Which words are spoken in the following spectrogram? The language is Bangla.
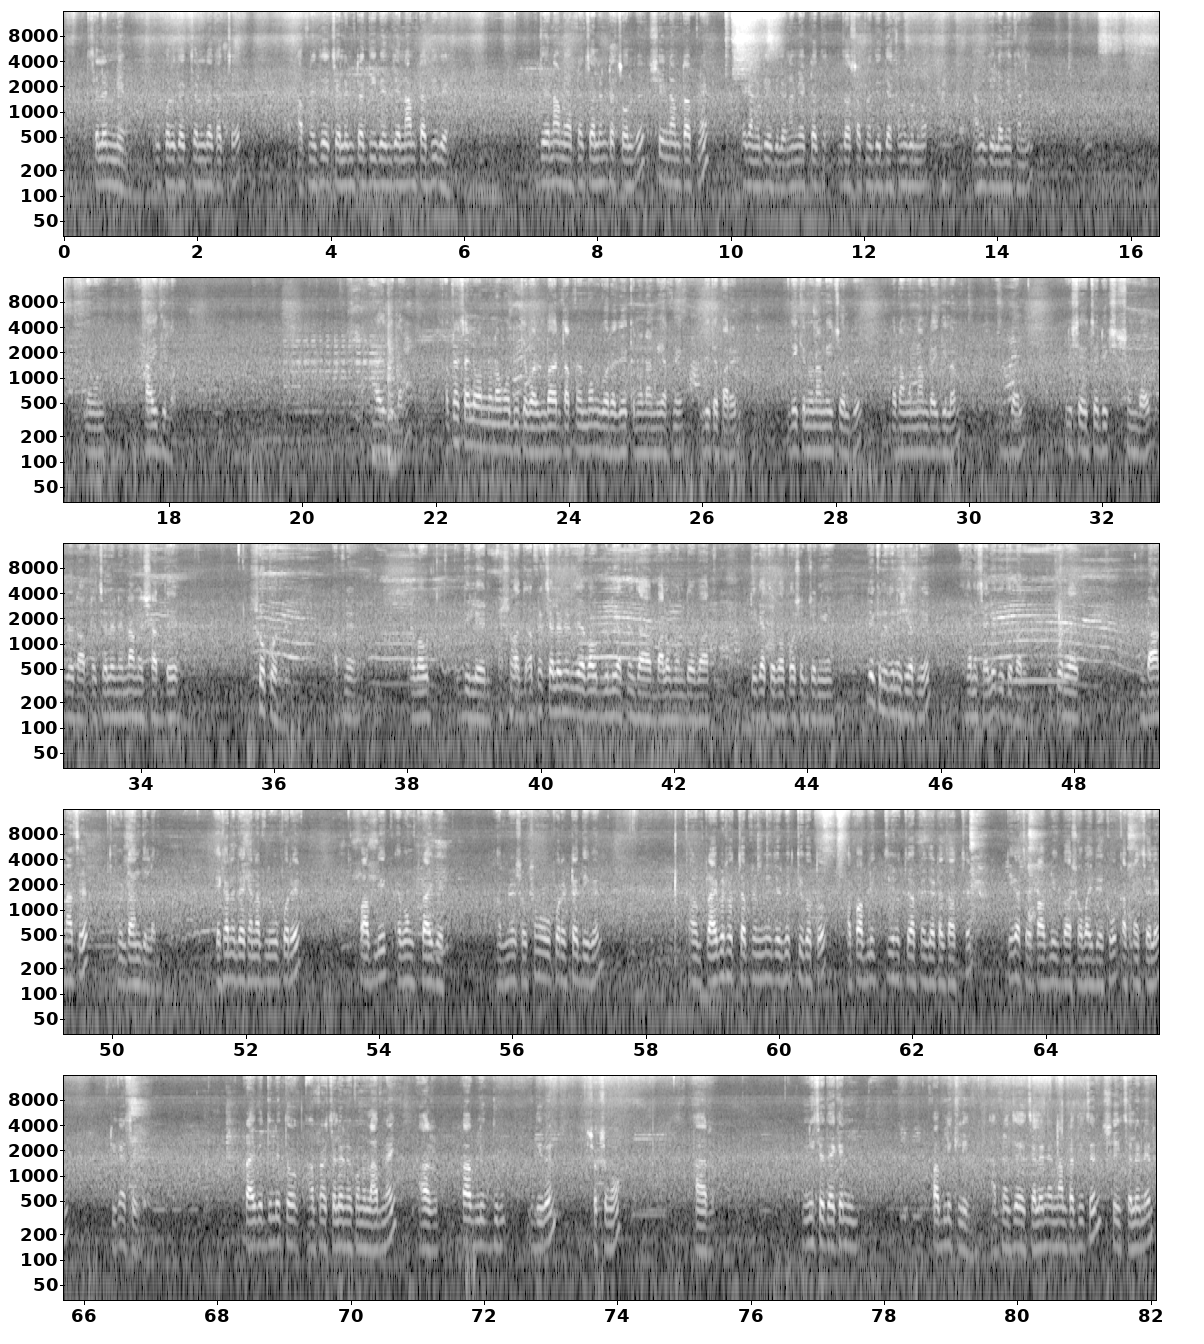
চ্যানেল নেম উপরে দেখ চ্যানেল দেখাচ্ছে, আপনি যে চ্যানেলটা দিবেন, যে নামটা দিবেন, যে নামে আপনার চ্যানেলটা চলবে, সেই নামটা আপনি এখানে দিয়ে দিলেন। আমি একটা জাস্ট আপনাদের দেখানোর জন্য আমি দিলাম এখানে। যেমন হাই দিলাম। হাই দিলাম। আপনার চাইলে অন্য নামও দিতে পারেন বা আপনার মন করে যে কোনো নামই আপনি দিতে পারেন। যে কোনো নামেই চলবে। বাট আমার নামটাই দিলাম। ইকবাল। নিশ্চয়ই হচ্ছে ডিসক্রিপশন সম্ভব, যেটা আপনার চ্যানেলের নামের সাথে শো করবে। আপনি অ্যাবাউট দিলেন। আপনার চ্যানেলের যে অ্যাবাউটগুলি আপনি যা ভালো মন্দ বা ঠিক আছে বা প্রশংসনীয় যে কোনো জিনিসই আপনি এখানে চাইলে দিতে পারেন। উপরে ডান আছে আমি ডান দিলাম। এখানে দেখেন আপনি উপরে পাবলিক এবং প্রাইভেট। আপনি সবসময় উপরেরটা দিবেন। কারণ প্রাইভেট হচ্ছে আপনার নিজের ব্যক্তিগত আর পাবলিক হচ্ছে আপনি যেটা চাচ্ছেন ঠিক আছে? পাবলিক বা সবাই দেখুক আপনার চ্যানেল ঠিক আছে? প্রাইভেট দিলে তো আপনার চ্যানেলের কোনো লাভ নেই। আর পাবলিক দিবেন সবসময়। আর নিচে দেখেন পাবলিক লিঙ্ক আপনার যে চ্যানেলের নামটা দিচ্ছেন সেই চ্যানেলের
